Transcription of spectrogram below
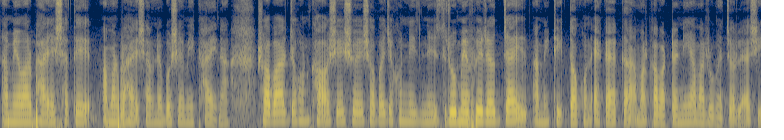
আমি আমার ভাইয়ের সাথে, আমার ভাইয়ের সামনে বসে আমি খাই না। সবার যখন খাওয়া শেষ হয়ে সবাই যখন নিজ নিজ রুমে ফেরত যায় আমি ঠিক তখন একা একা আমার খাবারটা নিয়ে আমার রুমে চলে আসি।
